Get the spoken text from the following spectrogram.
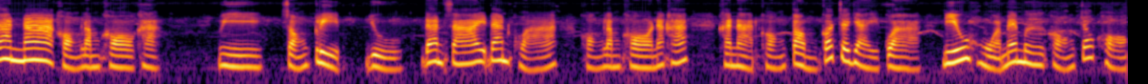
ด้านหน้าของลำคอค่ะ มีสองกลีบอยู่ด้านซ้าย ด้านขวาของลำคอนะคะ ขนาดของต่อมก็จะใหญ่กว่านิ้วหัวแม่มือของเจ้าของ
